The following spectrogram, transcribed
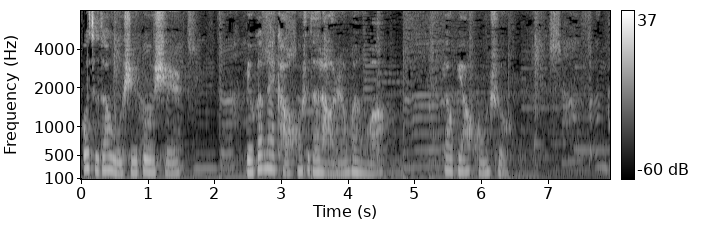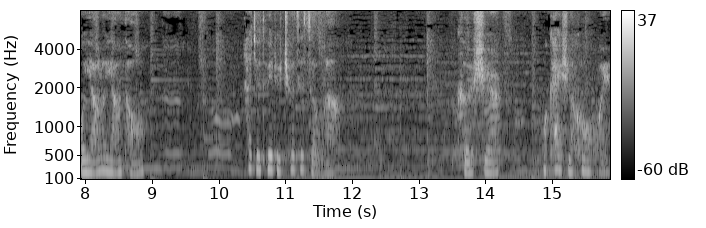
我走到五十步时，有个卖烤红薯的老人问我要不要红薯，我摇了摇头，他就推着车子走了。可是，我开始后悔。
